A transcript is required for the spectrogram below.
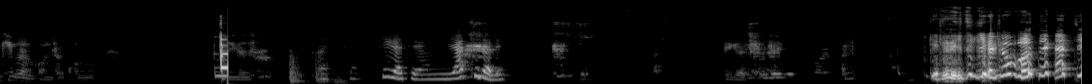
আমি কীভাবে কন্ট্যাক্ট করব? ঠিক আছে। আচ্ছা ঠিক আছে আমি রাখছি তাহলে। ঠিক আছে। কেটে দিচ্ছি কেটে বলতে গেছি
